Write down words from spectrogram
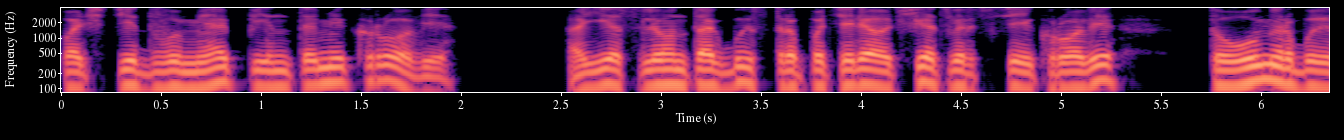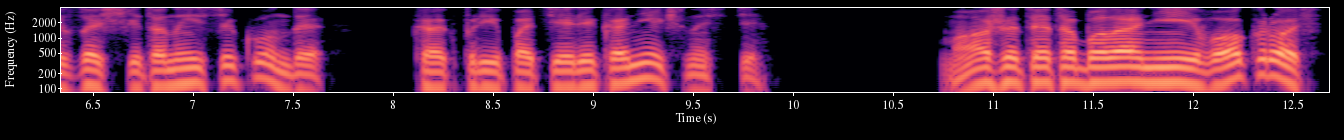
Почти двумя пинтами крови. А если он так быстро потерял четверть всей крови, то умер бы за считанные секунды, как при потере конечности». «Может, это была не его кровь?»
